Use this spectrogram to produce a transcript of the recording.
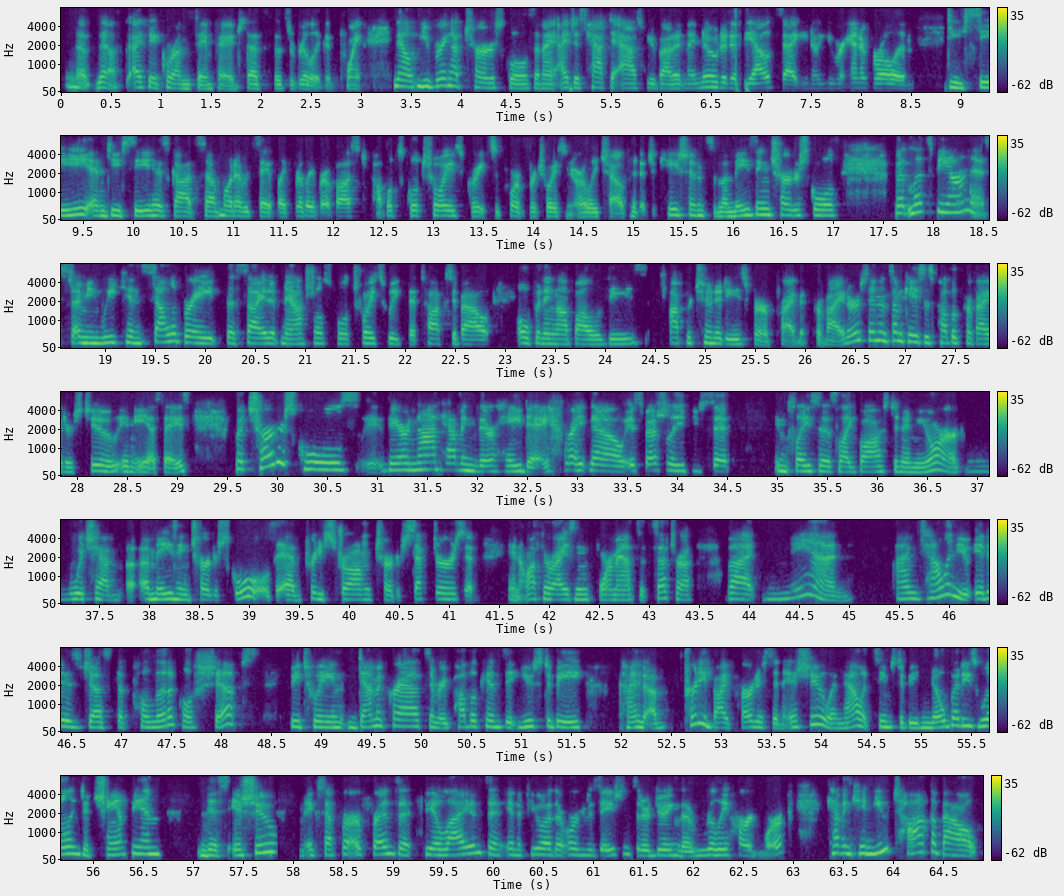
No, no, I think we're on the same page. That's that's a really good point. Now you bring up charter schools, and I, I just have to ask you about it. And I noted at the outset, you know, you were integral in DC, and DC has got some what I would say like really robust public school choice, great support for choice in early childhood education, some amazing charter schools. But let's be honest. I mean, we can celebrate the side of National School Choice Week that talks about opening up all of these opportunities for private providers and in some cases public providers too in ESAs. But charter schools, they are not having their heyday right now, especially if you sit in places like Boston and New York, which have amazing charter schools and pretty strong charter sectors and, and authorizing formats, et cetera. But man, I'm telling you, it is just the political shifts between Democrats and Republicans. It used to be kind of a pretty bipartisan issue, and now it seems to be nobody's willing to champion this issue except for our friends at the Alliance and, and, a few other organizations that are doing the really hard work. Kevin, can you talk about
